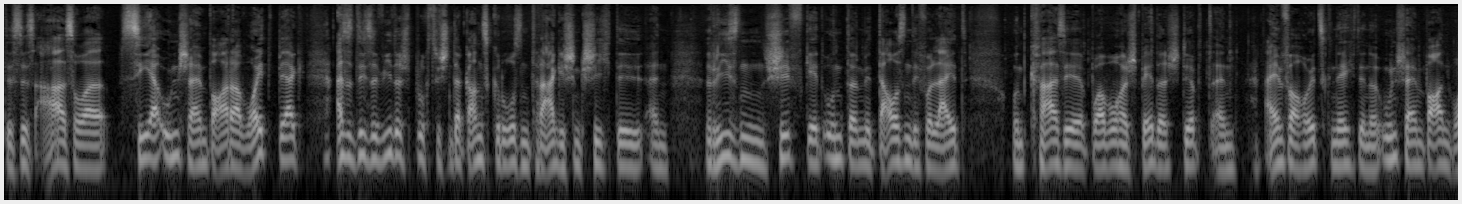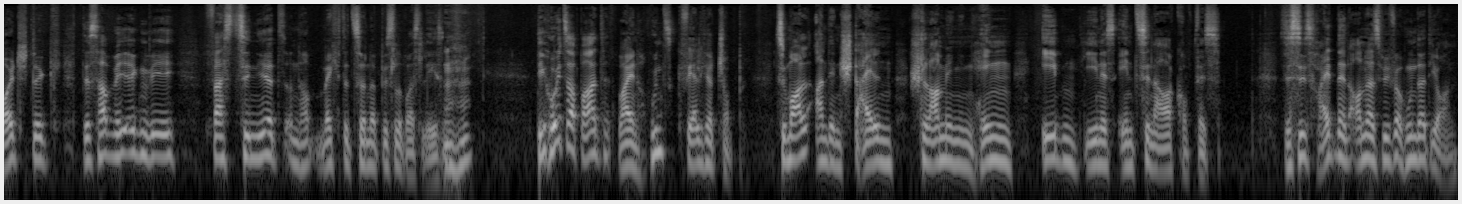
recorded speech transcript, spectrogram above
das ist auch so ein sehr unscheinbarer Waldberg. Also dieser Widerspruch zwischen der ganz großen tragischen Geschichte, ein Riesenschiff geht unter mit Tausende von Leid und quasi ein paar Wochen später stirbt ein einfacher Holzknecht in einem unscheinbaren Waldstück. Das hat mich irgendwie fasziniert und möchte dazu noch ein bisschen was lesen. Mhm. Die Holzarbeit war ein hundsgefährlicher Job, zumal an den steilen, schlammigen Hängen eben jenes Enzenauer Kopfes. Das ist heute nicht anders wie vor 100 Jahren.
